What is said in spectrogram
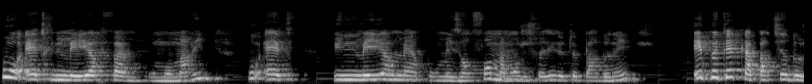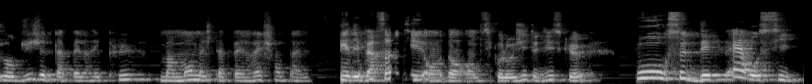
pour être une meilleure femme pour mon mari, pour être une meilleure mère pour mes enfants, maman, je choisis de te pardonner. Et peut-être qu'à partir d'aujourd'hui, je ne t'appellerai plus maman, mais je t'appellerai Chantal. Il y a des personnes qui, en, psychologie, te disent que pour se défaire aussi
